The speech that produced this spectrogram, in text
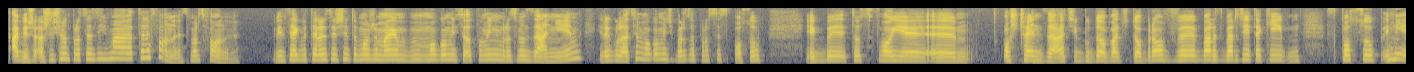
A wiesz, a 60% z nich ma telefony, smartfony. Więc jakby teoretycznie to może mają, mogą mieć odpowiednim rozwiązaniem i regulacją mogą mieć bardzo prosty sposób jakby to swoje em, oszczędzać i budować dobro w bardzo, bardziej taki sposób nie,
